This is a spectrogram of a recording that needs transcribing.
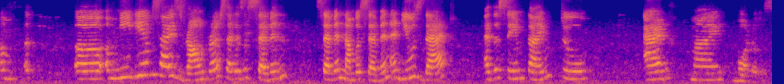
a, a, a medium sized round brush that is a seven, seven, number seven, and use that at the same time to add my borders.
